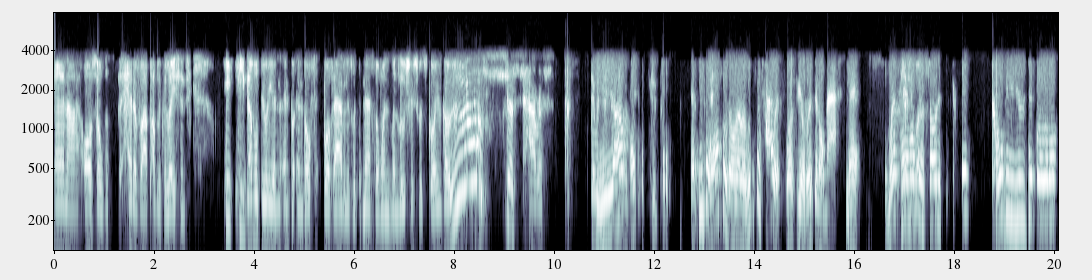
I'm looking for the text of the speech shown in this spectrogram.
and uh, also head of uh, public relations, he he double duty in, in in both both avenues with the Nets. But when when Lucious would score, he would go Lucious Harris. They would just, yeah. and people also don't remember Lucious Harris was the original match man. Rip yes, Hamilton started. Kobe used it for a little.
